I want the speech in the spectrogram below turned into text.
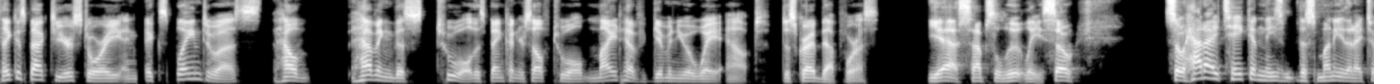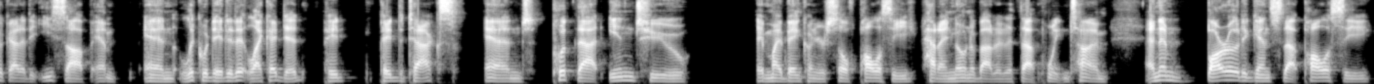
Take us back to your story and explain to us how having this tool, this bank on yourself tool, might have given you a way out. Describe that for us. Yes, absolutely. So so had I taken these this money that I took out of the ESOP and and liquidated it like I did, paid paid the tax and put that into in my bank on yourself policy had I known about it at that point in time and then borrowed against that policy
